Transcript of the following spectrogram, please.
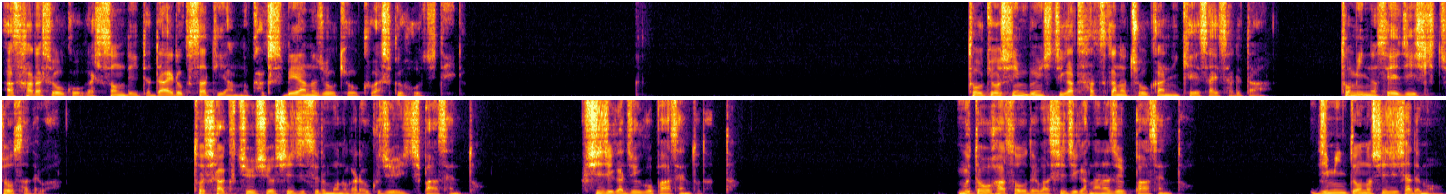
朝原将校が潜んでいた第六サティアンの隠し部屋の状況を詳しく報じている。東京新聞7月20日の朝刊に掲載された都民の政治意識調査では、都市博中止を支持する者が61%、不支持が15%だった。無党派層では支持が70%、自民党の支持者でも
